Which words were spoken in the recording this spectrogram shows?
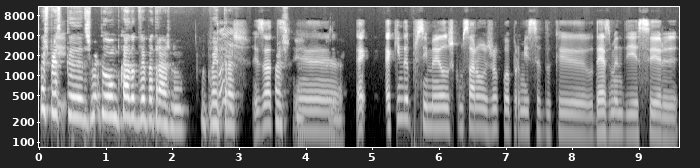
Pois parece que desvirtua um bocado o que veio para trás, não é? O que veio de trás. Pois, exato. Pois. É, é, aqui ainda por cima eles começaram o jogo com a premissa de que o Desmond ia ser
